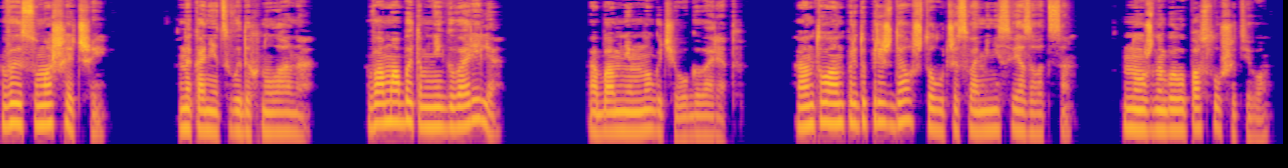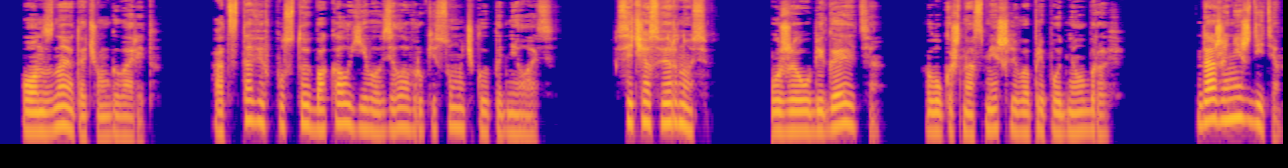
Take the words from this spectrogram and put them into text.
«Вы сумасшедший!» — наконец выдохнула она. «Вам об этом не говорили?» «Обо мне много чего говорят». Антуан предупреждал, что лучше с вами не связываться. Нужно было послушать его. Он знает, о чем говорит. Отставив пустой бокал, Ева взяла в руки сумочку и поднялась. «Сейчас вернусь». «Уже убегаете?» Лукаш насмешливо приподнял бровь. «Даже не ждите».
